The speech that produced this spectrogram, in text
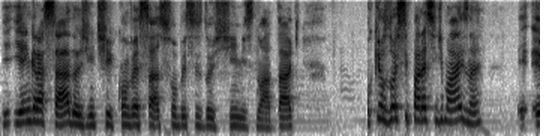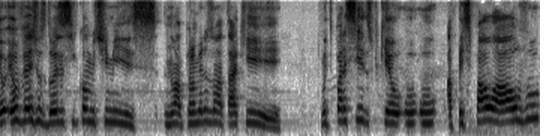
E, e, é engraçado a gente conversar sobre esses dois times no ataque, porque os dois se parecem demais, né? Eu, eu vejo os dois assim como times, no, pelo menos no ataque muito parecidos, porque o, o, a principal alvo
